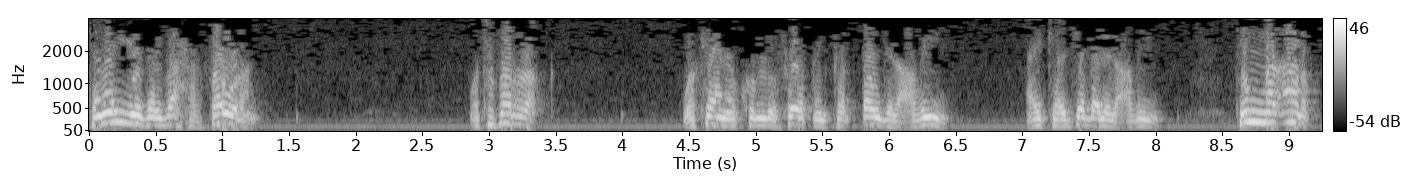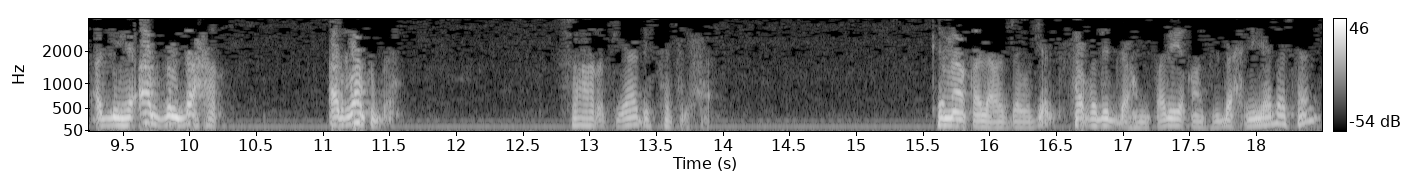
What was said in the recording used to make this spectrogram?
تميز البحر فورا وتفرق وكان كل فرق كالطود العظيم. أي كالجبل العظيم. ثم الأرض اللي هي أرض البحر الرطبة. صارت يابسة في الحال. كما قال عز وجل فاضرب لهم طريقا في البحر يبسا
